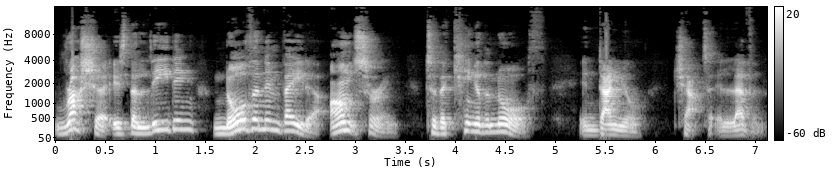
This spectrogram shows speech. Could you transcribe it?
Russia is the leading northern invader answering to the king of the north in Daniel chapter 11.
